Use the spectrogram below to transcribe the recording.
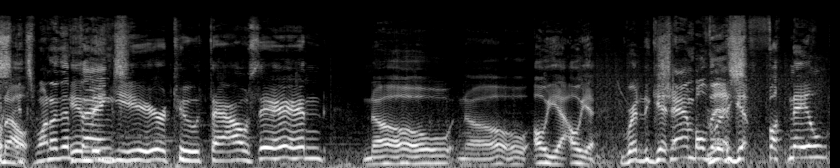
it's- no. it's one of them In things- the year 2000. No, no. Oh yeah, oh yeah. You ready to get Shamble you ready to get fuck nailed?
